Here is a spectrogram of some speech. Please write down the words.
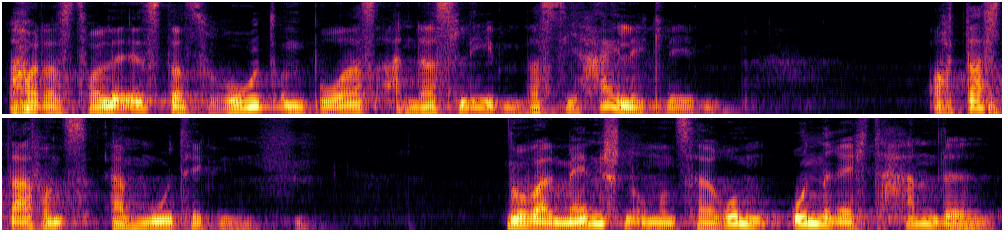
Aber das Tolle ist, dass Ruth und Boas anders leben, dass sie heilig leben. Auch das darf uns ermutigen. Nur weil Menschen um uns herum Unrecht handeln,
